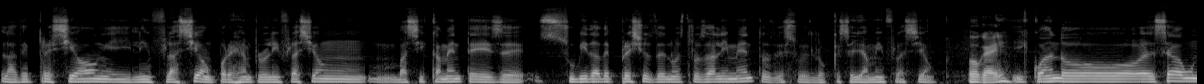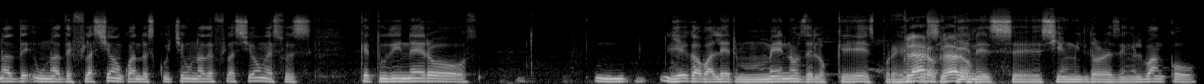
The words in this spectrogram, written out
la, depresión y la inflación. Por ejemplo, la inflación básicamente es eh, subida de precios de nuestros alimentos, eso es lo que se llama inflación. Y cuando sea una, una deflación, cuando escuchen una deflación, eso es que tu dinero llega a valer menos de lo que es. Por ejemplo, si tienes eh, 100 mil dólares en el banco,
